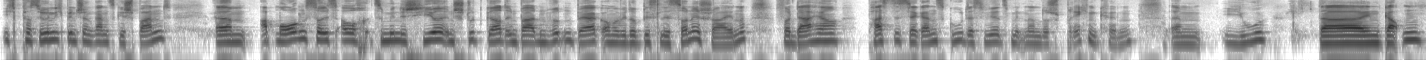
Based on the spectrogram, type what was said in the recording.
Ich persönlich bin schon ganz gespannt. Ähm, ab morgen soll es auch zumindest hier in Stuttgart, in Baden-Württemberg, auch mal wieder ein bisschen Sonne scheinen. Von daher passt es ja ganz gut, dass wir jetzt miteinander sprechen können. Ähm, EU, dein Garten,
